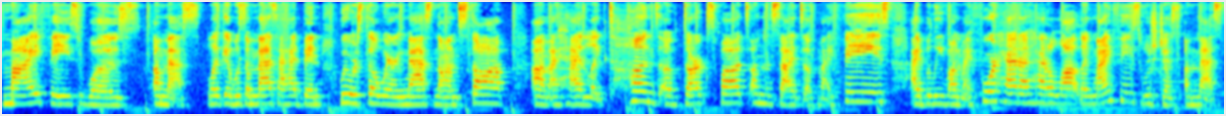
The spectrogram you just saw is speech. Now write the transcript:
my face was a mess. Like it was a mess. I had been we were still wearing masks nonstop. Um, I had like tons of dark spots on the sides of my face. I believe on my forehead I had a lot. Like my face was just a mess.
